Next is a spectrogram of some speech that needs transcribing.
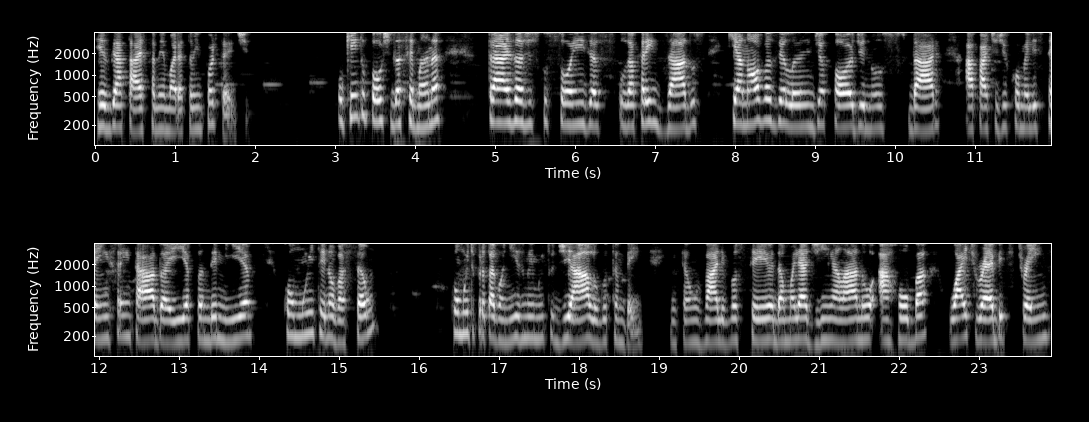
resgatar essa memória tão importante. O quinto post da semana traz as discussões e as, os aprendizados que a Nova Zelândia pode nos dar a parte de como eles têm enfrentado aí a pandemia com muita inovação, com muito protagonismo e muito diálogo também. Então vale você dar uma olhadinha lá no arroba White Rabbit Trends,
